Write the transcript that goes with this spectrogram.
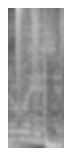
Noises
